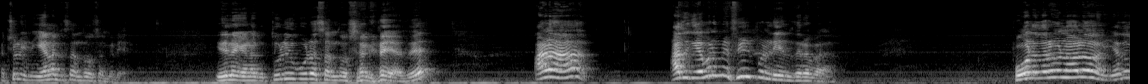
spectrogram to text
ஆக்சுவலி எனக்கு சந்தோஷம் கிடையாது. இதில் எனக்கு துளி கூட சந்தோஷம் கிடையாது. ஆனால் அதுக்கு எவனுமே ஃபீல் பண்ணலையே இந்த தடவை. போன தடவைனாலும் ஏதோ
